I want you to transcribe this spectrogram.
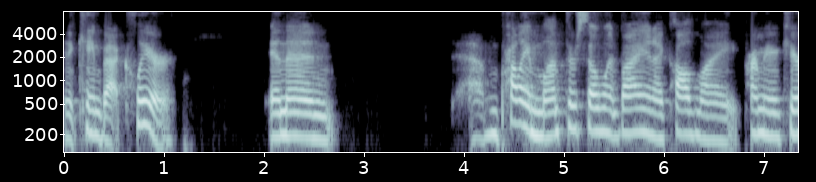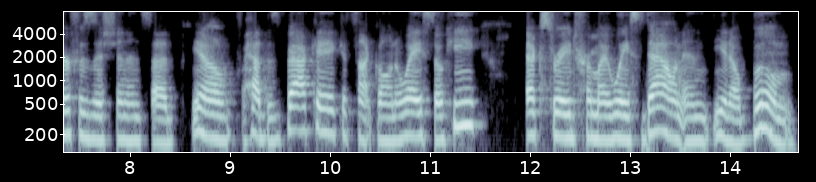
and it came back clear and then um, probably a month or so went by and i called my primary care physician and said you know had this backache it's not going away so he x-rayed from my waist down and you know boom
